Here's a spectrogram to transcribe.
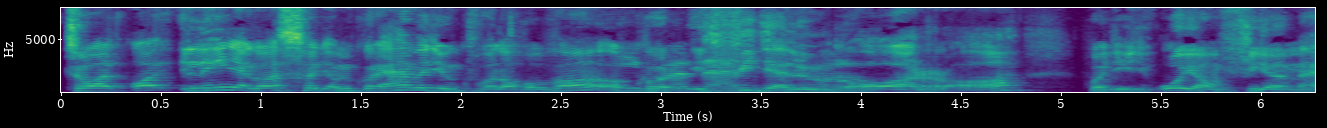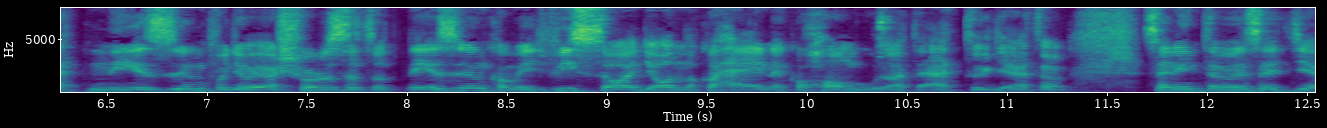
Szóval a lényeg az, hogy amikor elmegyünk valahova, akkor így Dead figyelünk arra, hogy így olyan filmet nézzünk, vagy olyan sorozatot nézzünk, ami így visszaadja annak a helynek a hangulatát, tudjátok. Szerintem ez egy,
